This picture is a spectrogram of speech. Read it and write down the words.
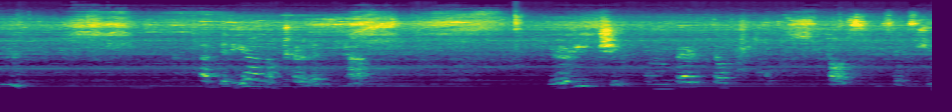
Hmm. Adriano Celentano, Ricci Umberto Stozzi,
